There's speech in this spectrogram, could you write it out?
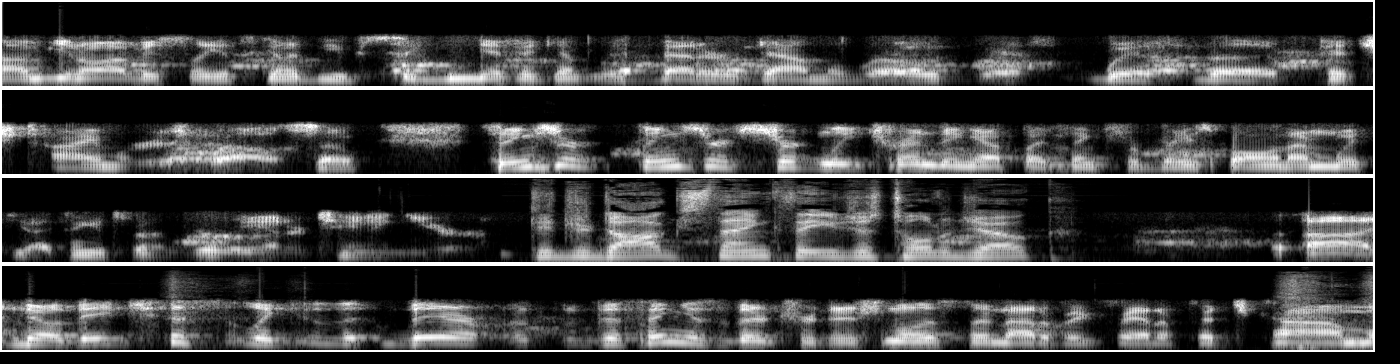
um, you know obviously it's going to be significantly better down the road with with the pitch timer as well. So things are things are certainly trending up. I think for baseball, and I'm with you. I think it's been a really entertaining year. Did your dogs think that you just told a joke? Uh, no, they just like they're the thing is they're traditionalists. They're not a big fan of PitchCom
